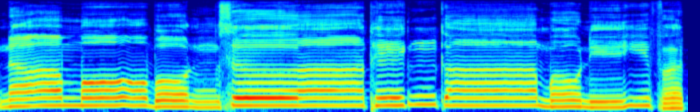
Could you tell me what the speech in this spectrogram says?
Nam mô Bổn Sư Thích Ca Mâu Ni Phật.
